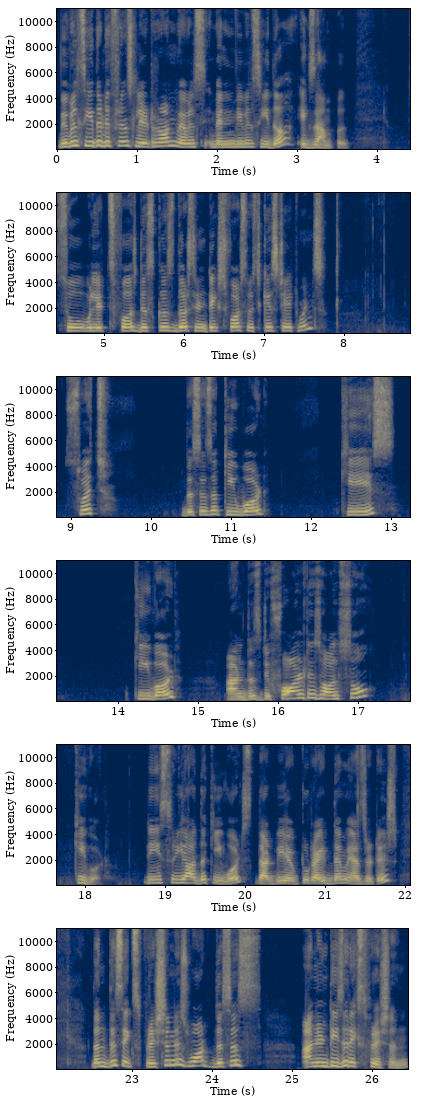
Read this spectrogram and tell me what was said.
We will see the difference later on we will see, when we will see the example. So let's first discuss the syntax for switch case statements. Switch, this is a keyword, case, keyword and this default is also keyword. These three are the keywords that we have to write them as it is. Then this expression is what? This is an integer expression.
